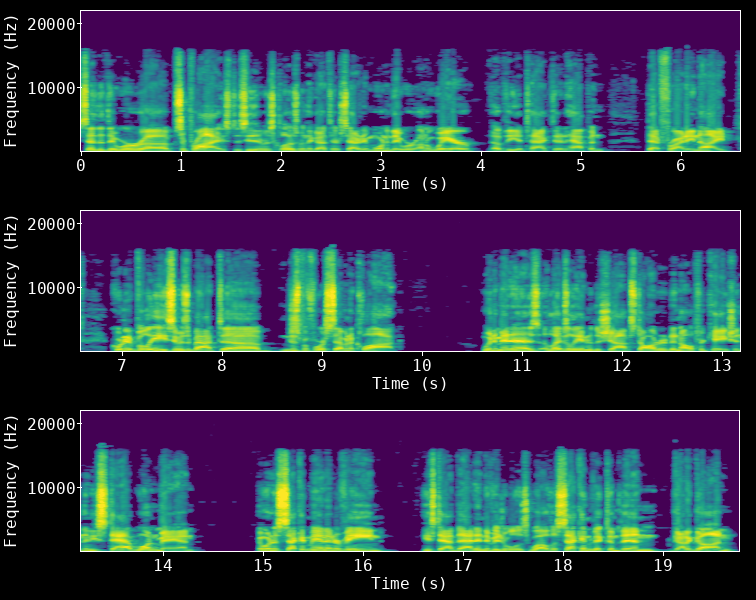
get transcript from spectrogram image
said that they were uh, surprised to see that it was closed when they got there Saturday morning. They were unaware of the attack that had happened that Friday night. According to police, it was about uh, just before 7 o'clock when Jimenez allegedly entered the shop, started an altercation. Then he stabbed one man. And when a second man intervened, he stabbed that individual as well. The second victim then got a gun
